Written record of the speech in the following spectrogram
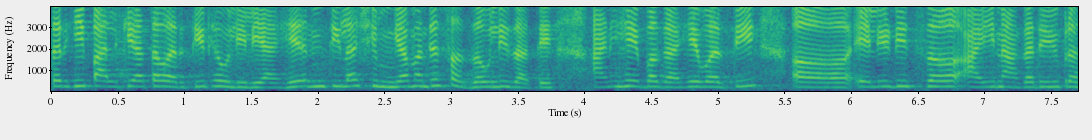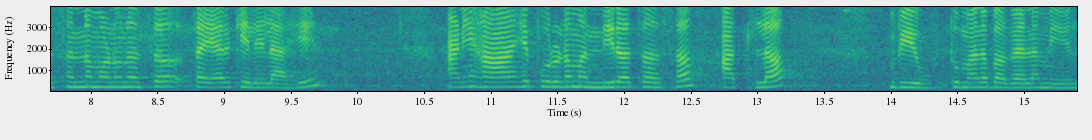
तर ही पालखी आता वरती ठेवलेली आहे आणि तिला शिमग्यामध्ये सजवली जाते. आणि हे बघा हे वरती एल ई डीचं आई नागादेवी प्रसन्न म्हणून असं तयार केलेलं आहे. आणि हा आहे पूर्ण मंदिराचा असा आतला व्ह्यू तुम्हाला बघायला मिळेल.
